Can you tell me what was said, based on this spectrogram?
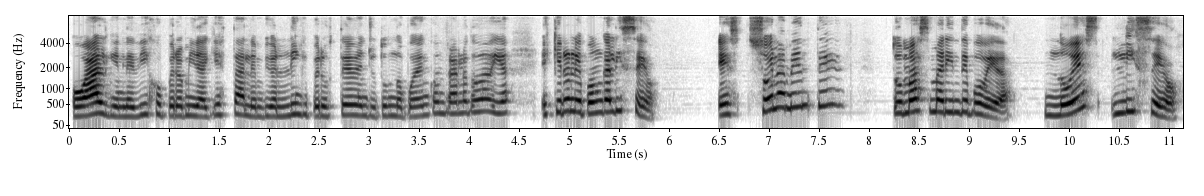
o alguien le dijo, pero mira, aquí está, le envió el link, pero usted en YouTube no puede encontrarlo todavía, es que no le ponga liceo. Es solamente Tomás Marín de Poveda, no es liceo.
